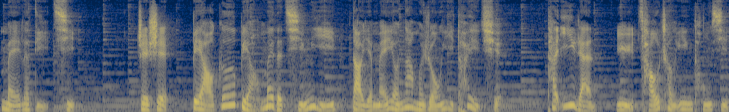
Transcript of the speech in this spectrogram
没了底气。只是表哥表妹的情谊倒也没有那么容易退却，他依然与曹成英通信。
